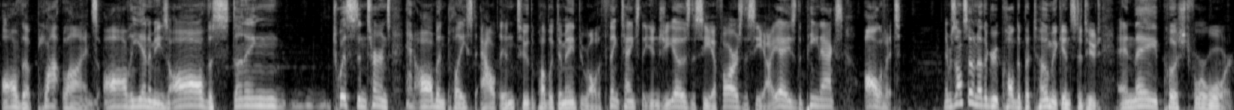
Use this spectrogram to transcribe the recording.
all the plot lines, all the enemies, all the stunning twists and turns had all been placed out into the public domain through all the think tanks, the NGOs, the CFRs, the CIAs, the PNACs, all of it. There was also another group called the Potomac Institute, and they pushed for war.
